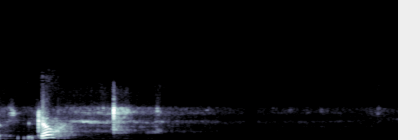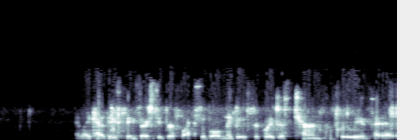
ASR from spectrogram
So here we go. I like how these things are super flexible and they basically just turn completely inside out,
